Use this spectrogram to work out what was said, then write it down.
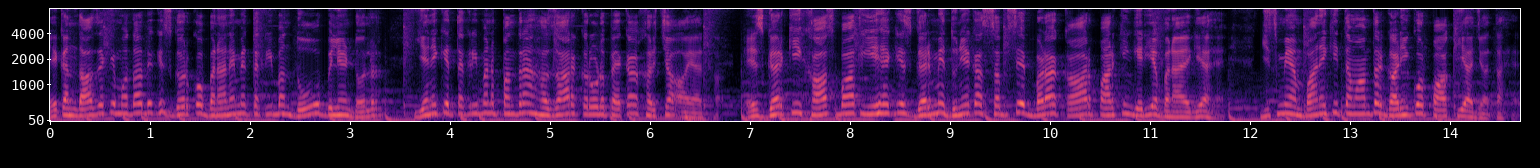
एक अंदाजे के मुताबिक इस घर को बनाने में तकरीबन दो बिलियन डॉलर, यानी कि तकरीबन पंद्रह हज़ार करोड़ रुपए का खर्चा आया था। इस घर की खास बात यह है कि इस घर में दुनिया का सबसे बड़ा कार पार्किंग एरिया बनाया गया है, जिसमें अंबानी की तमाम तर गाड़ियों को पार्क किया जाता है,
